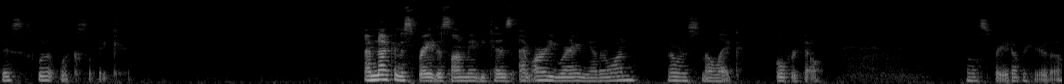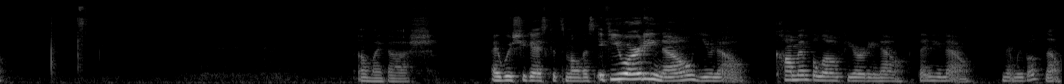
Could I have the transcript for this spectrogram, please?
this is what it looks like. I'm not going to spray this on me because I'm already wearing the other one. I don't want to smell like overkill. I will spray it over here though. Oh my gosh. I wish you guys could smell this. If you already know, you know. Comment below if you already know. Then you know. And then we both know.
